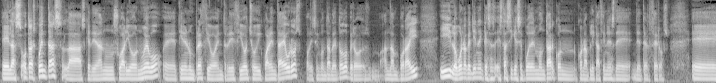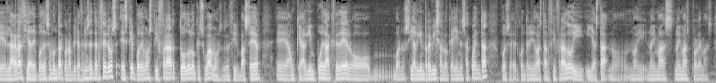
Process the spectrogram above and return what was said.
Eh, las otras cuentas, las que te dan un usuario nuevo, eh, tienen un precio entre 18 y 40 euros. Podéis encontrar de todo, pero andan por ahí. Y lo bueno que tienen que estas sí que se pueden montar con, aplicaciones de, terceros. Eh, la gracia de poderse montar con aplicaciones de terceros es que podemos cifrar todo lo que subamos. Es decir, va a ser, aunque alguien pueda acceder o, bueno, si alguien revisa lo que hay en esa cuenta, pues el contenido va a estar cifrado y, ya está. No, no, hay, no, hay más, no hay más problemas.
